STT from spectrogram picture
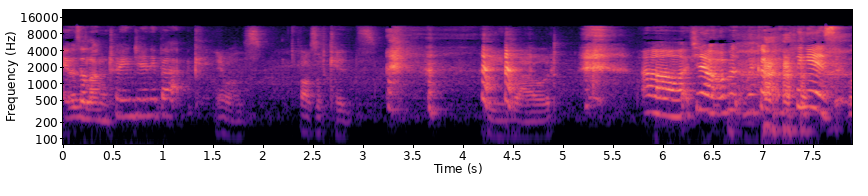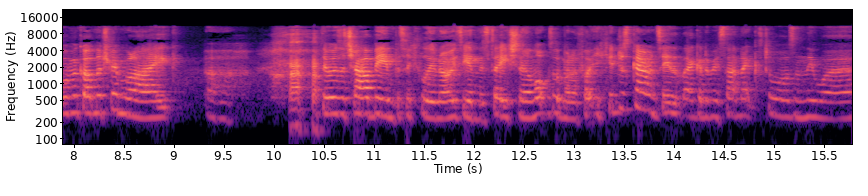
it was a long train journey back. It was. Lots of kids. Being loud. Oh, do you know, we got, the thing is, when we got on the train, we we're like, oh. there was a child being particularly noisy in the station. and I looked at them and I thought, you can just guarantee that they're going to be sat next to us, and they were.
